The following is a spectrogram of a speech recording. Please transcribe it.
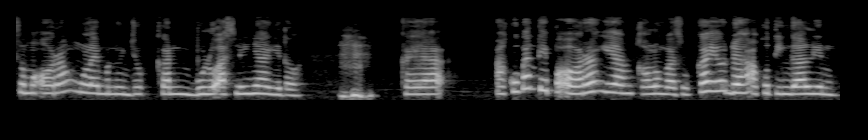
semua orang mulai menunjukkan bulu aslinya gitu. Kayak aku kan tipe orang yang kalau nggak suka ya udah aku tinggalin.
